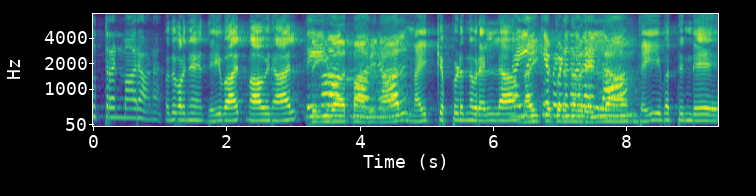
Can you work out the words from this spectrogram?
പുത്രന്മാരാണ്. എന്ന് പറഞ്ഞ് ദൈവാത്മാവിനാൽ ദൈവാത്മാവിനാൽ നയിക്കപ്പെടുന്നവരെല്ലാം നയിക്കപ്പെടുന്നവരെല്ലാം ദൈവത്തിന്റെ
